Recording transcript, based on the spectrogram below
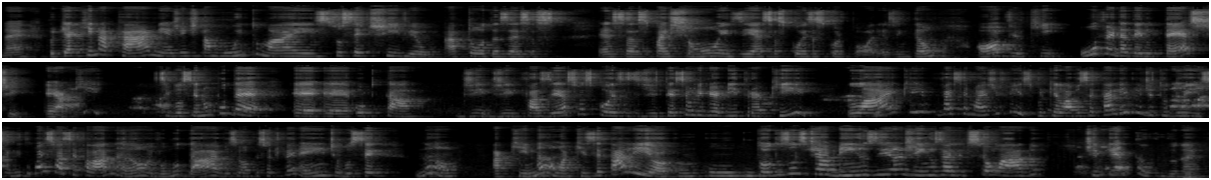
né? Porque aqui na carne a gente está muito mais suscetível a todas essas essas paixões e essas coisas corpóreas. Então, óbvio que o verdadeiro teste é aqui. Se você não puder é, é, optar de, de fazer as suas coisas, de ter seu livre-arbítrio aqui, lá é que vai ser mais difícil, porque lá você está livre de tudo isso. É muito mais fácil você falar, ah, não, eu vou mudar, eu vou ser uma pessoa diferente, eu vou ser. Não, aqui não, aqui você está ali, ó, com, com, com todos os diabinhos e anjinhos ali do seu lado, te tentando, né?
